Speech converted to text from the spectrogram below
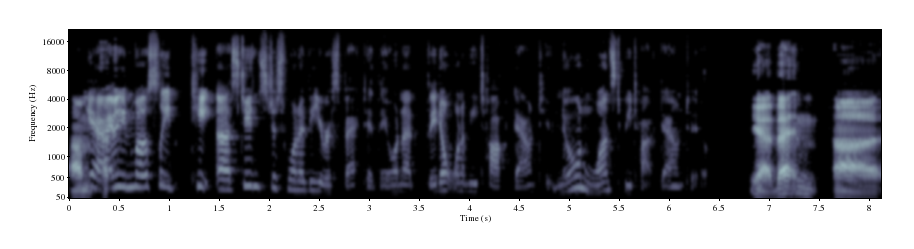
Um, yeah, I- I mean, mostly te- uh, students just want to be respected. They want to. They don't want to be talked down to. No one wants to be talked down to. yeah, that and uh,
